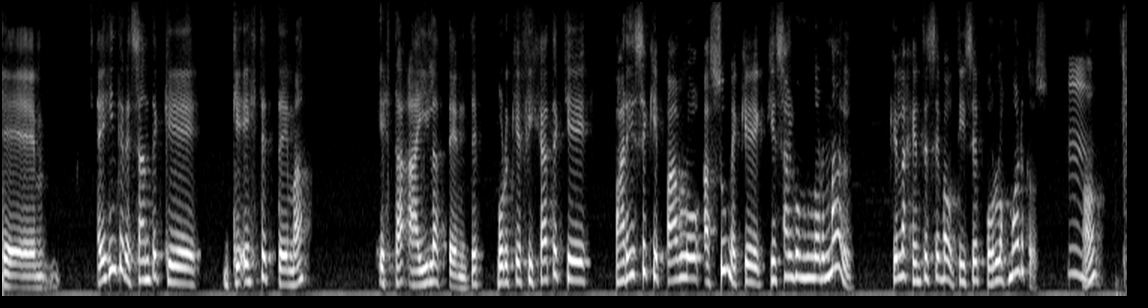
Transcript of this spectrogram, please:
Es interesante que, que este tema está ahí latente, porque fíjate que parece que Pablo asume que, que, es algo normal que la gente se bautice por los muertos. ¿no? Mm.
